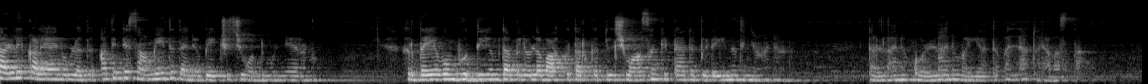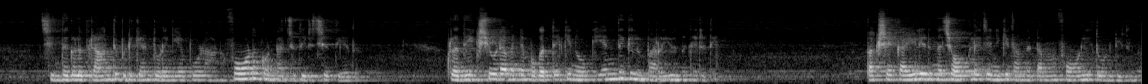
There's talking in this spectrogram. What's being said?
തള്ളിക്കളയാനുള്ളത് അതിന്റെ സമയത്ത് തന്നെ ഉപേക്ഷിച്ചുകൊണ്ട് മുന്നേറണം. ഹൃദയവും ബുദ്ധിയും തമ്മിലുള്ള വാക്കുതർക്കത്തിൽ ശ്വാസം കിട്ടാതെ പിടയുന്നത് ഞാനാണ്. തള്ളാനും കൊള്ളാനും വയ്യാത്ത വല്ലാത്തൊരവസ്ഥ. ചിന്തകൾ ഭ്രാന്തി പിടിക്കാൻ തുടങ്ങിയപ്പോഴാണ് ഫോണും കൊണ്ട് അച്ചു തിരിച്ചെത്തിയത്. പ്രതീക്ഷയോടെ അവന്റെ മുഖത്തേക്ക് നോക്കി എന്തെങ്കിലും പറയൂ എന്ന് കരുതി. പക്ഷേ കയ്യിലിരുന്ന ചോക്ലേറ്റ് എനിക്ക് തന്നിട്ട് അവൻ ഫോണിൽ തോണ്ടിയിരുന്നു.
